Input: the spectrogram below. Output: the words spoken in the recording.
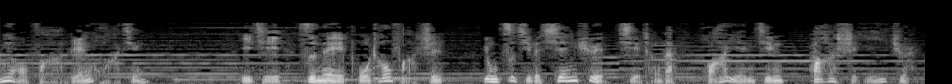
《妙法莲华经》，以及寺内普超法师用自己的鲜血写成的《华严经》八十一卷。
